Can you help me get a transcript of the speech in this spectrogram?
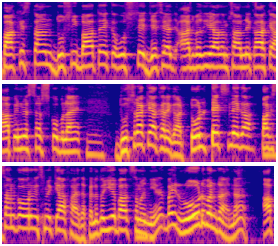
پاکستان دوسری بات ہے کہ اس سے جیسے آج وزیر اعظم صاحب نے کہا کہ آپ انویسٹرز کو بلائیں۔ دوسرا کیا کرے گا؟ ٹول ٹیکس لے گا۔ پاکستان کا اور اس میں کیا فائدہ؟ پہلے تو یہ بات سمجھنی ہے نا بھائی روڈ بن رہا ہے نا۔ آپ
